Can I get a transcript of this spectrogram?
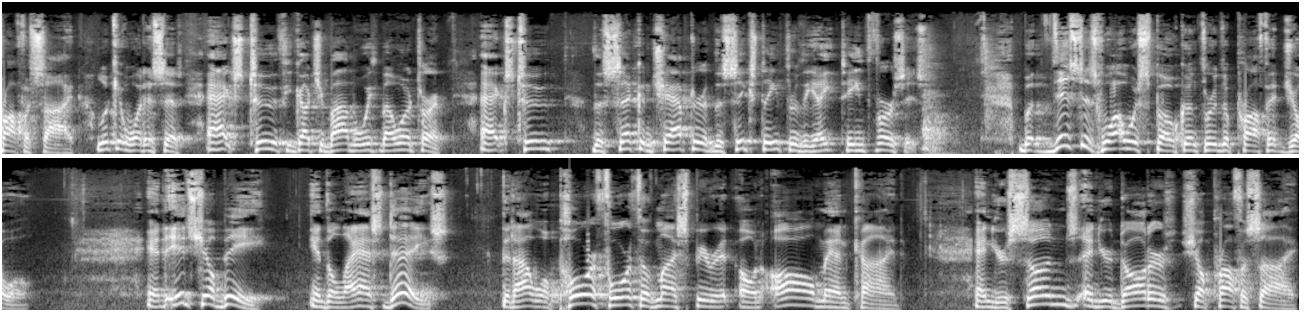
prophesied. Look at what it says. Acts 2, if you got your Bible with me, I want to turn. Acts 2, the second chapter, the 16th through the 18th verses. But this is what was spoken through the prophet Joel. And it shall be in the last days that I will pour forth of my spirit on all mankind, and your sons and your daughters shall prophesy,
